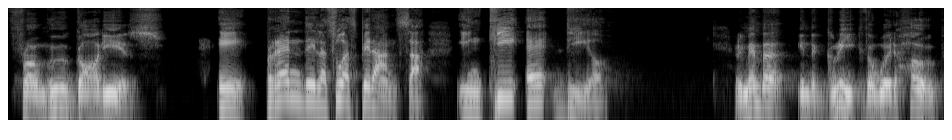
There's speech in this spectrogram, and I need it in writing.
from who God is. e prende la sua speranza in chi è Dio. Remember, in the Greek, the word hope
